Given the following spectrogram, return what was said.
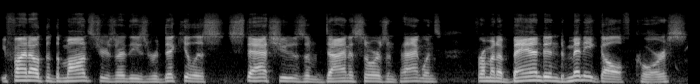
You find out that the monsters are these ridiculous statues of dinosaurs and penguins from an abandoned mini golf course.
